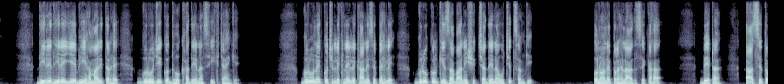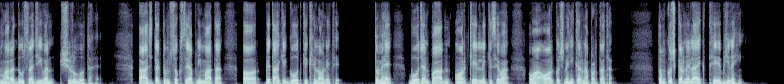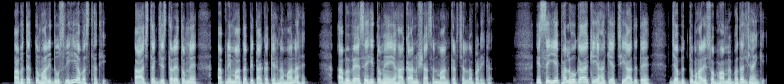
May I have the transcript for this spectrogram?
धीरे धीरे ये भी हमारी तरह गुरुजी को धोखा देना सीख जाएँगे। गुरु ने कुछ लिखने लिखाने से पहले गुरुकुल की जबानी शिक्षा देना उचित समझी। उन्होंने प्रहलाद से कहा, बेटा, आज से तुम्हारा दूसरा जीवन शुरू होता है। आज तक तुम सुख से अपनी माता और पिता की गोद के खिलौने थे। तुम्हें भोजन, पान और खेलने के सिवा वहाँ और कुछ नहीं करना पड़ता था। तुम कुछ करने लायक थे भी नहीं। अब तक तुम्हारी दूसरी ही अवस्था थी। आज तक जिस तरह तुमने अपने माता पिता का कहना माना है अब वैसे ही तुम्हें यहाँ का अनुशासन मानकर चलना पड़ेगा। इससे ये फल होगा कि यहाँ की अच्छी आदतें जब तुम्हारे स्वभाव में बदल जाएँगी,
